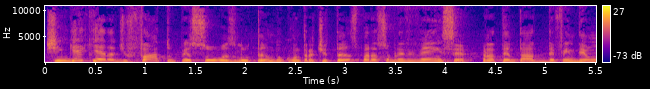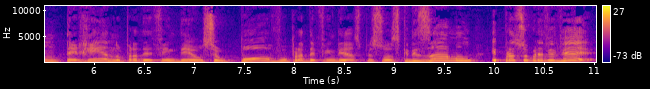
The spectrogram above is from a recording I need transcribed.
Shingeki era de fato pessoas lutando contra titãs para sobrevivência, para tentar defender um terreno, para defender o seu povo, para defender as pessoas que eles amam e para sobreviver.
